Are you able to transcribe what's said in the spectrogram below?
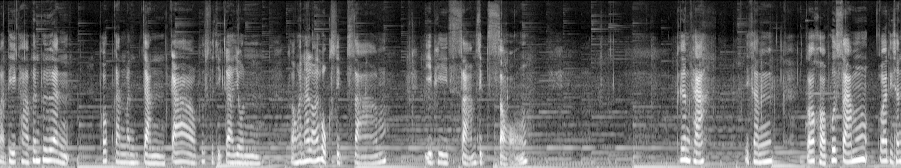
วัสดีค่ะเพื่อนๆ พบกันวันจันทร์ 9 พฤศจิกายน 2563 EP 32 เพื่อนคะ ดิฉันก็ขอพูดซ้ำว่าดิฉัน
